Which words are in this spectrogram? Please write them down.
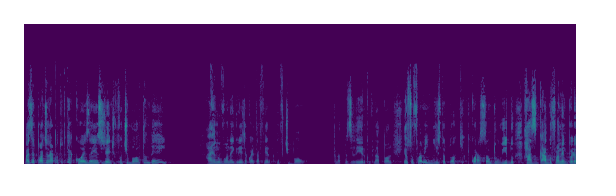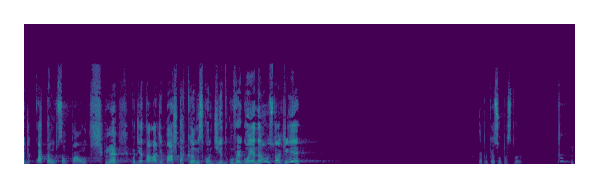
Mas você pode orar para tudo que é coisa, é isso, gente. O futebol também. Ah, eu não vou na igreja quarta-feira porque tem futebol. Campeonato Brasileiro, Campeonato Paulista. Eu sou flamenguista, eu estou aqui com o coração doído, rasgado. O Flamengo perdeu de 4 a 1 para São Paulo. Né? Podia estar lá debaixo da cama, escondido, com vergonha. Não, estou aqui. Até porque eu sou pastor.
